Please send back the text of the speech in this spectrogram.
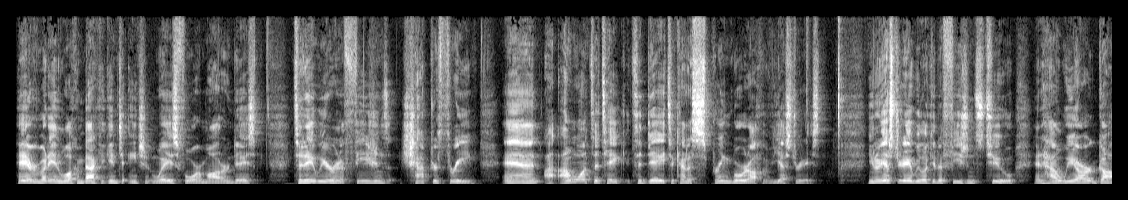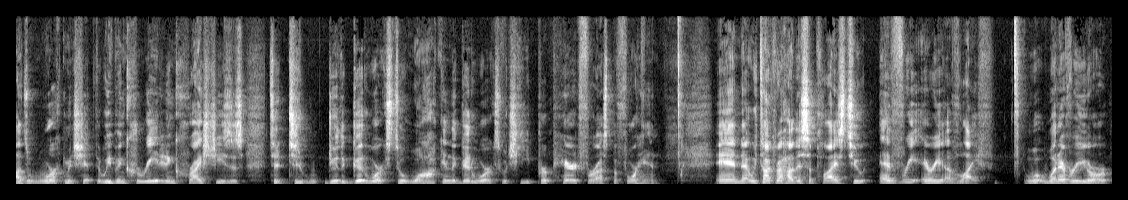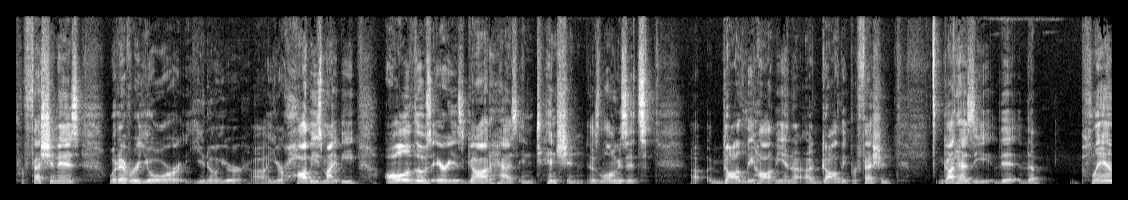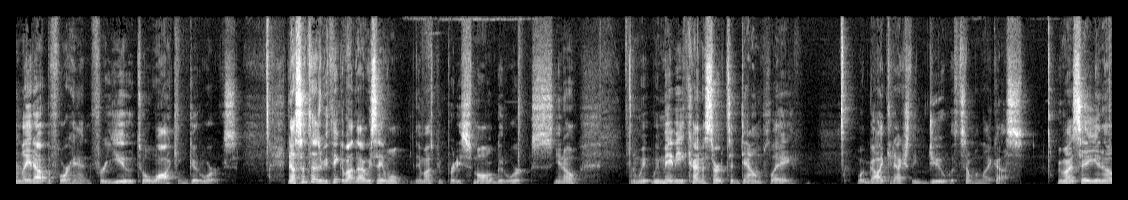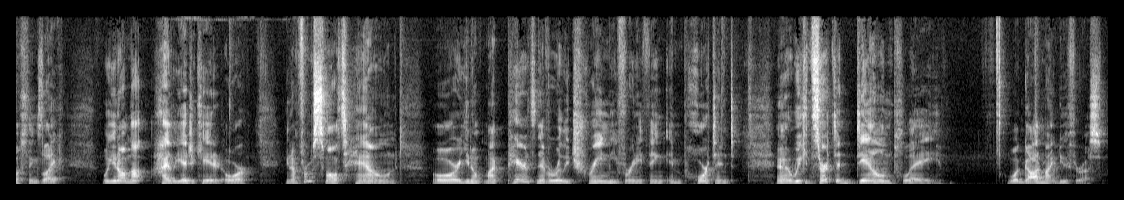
Hey, everybody, and welcome back again to Ancient Ways for Modern Days. Today we are in Ephesians chapter 3, and I, want to take today to kind of springboard off of yesterday's. You know, yesterday we looked at Ephesians 2 and how we are God's workmanship, that we've been created in Christ Jesus to, to do the good works, to walk in the good works which He prepared for us beforehand. And uh, we talked about how this applies to every area of life whatever your profession is, whatever your you know your uh, your hobbies might be, all of those areas God has intention as long as it's a godly hobby and a, a godly profession. God has the the the plan laid out beforehand for you to walk in good works. Now, sometimes we think about that, we say, well, it must be pretty small good works, you know, and we, we maybe kind of start to downplay what God could actually do with someone like us. We might say, you know, things like, well, you know, I'm not highly educated, or, you know, I'm from a small town, or, you know, my parents never really trained me for anything important. Uh, we can start to downplay what God might do through us.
